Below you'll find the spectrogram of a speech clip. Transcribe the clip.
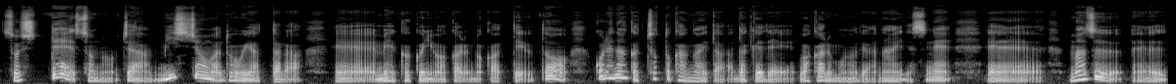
そして、その、じゃあミッションはどうやったら、えー、明確にわかるのかっていうと、これなんかちょっと考えただけでわかるものではないですね。えまず、え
